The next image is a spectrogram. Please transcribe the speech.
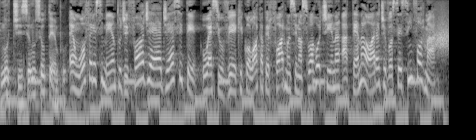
Notícia no seu tempo. É um oferecimento de Ford Edge ST, o SUV que coloca performance na sua rotina até na hora de você se informar.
